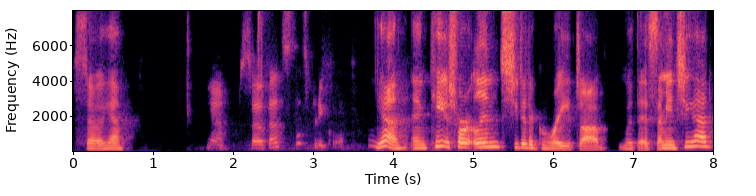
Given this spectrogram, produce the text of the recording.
So yeah. Yeah. So that's that's pretty cool. Yeah, and Cate Shortland, she did a great job with this. I mean, she had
